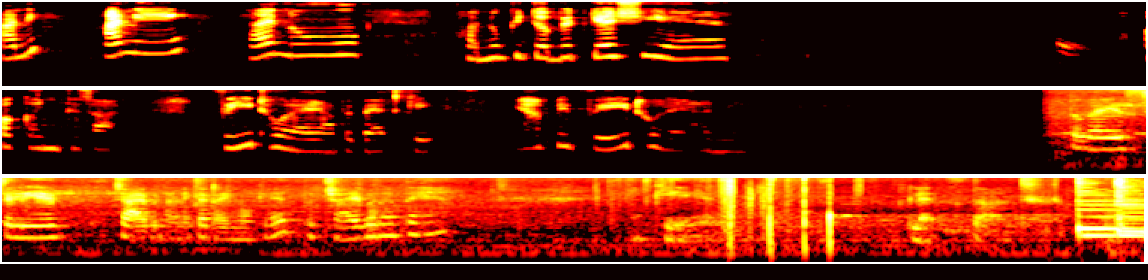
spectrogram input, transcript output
हनी हनी हेलो हनु की तबीयत कैसी है? ओ, पापा का इंतज़ार। वेट हो रहा है यहाँ पे बैठ के। यहाँ पे वेट हो रहा है हनी तो गए चलिए, चाय बनाने का टाइम हो गया है। तो चाय बनाते हैं। ओके लेट्स स्टार्ट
